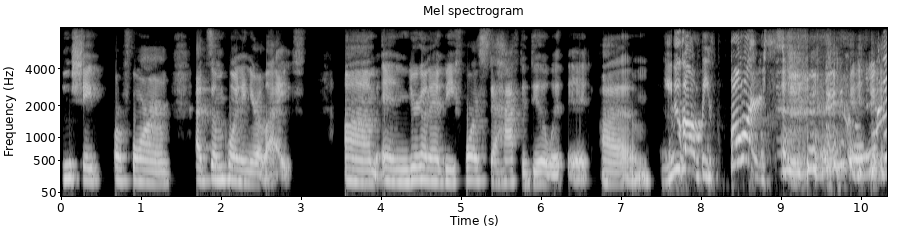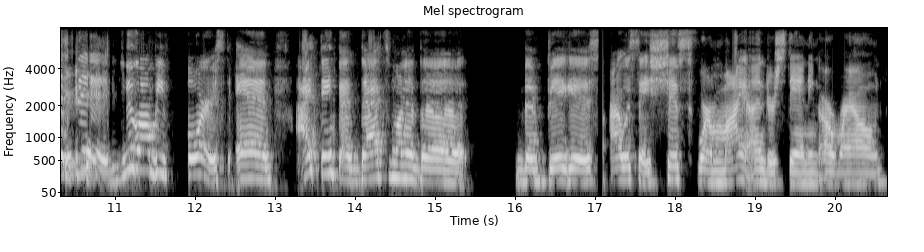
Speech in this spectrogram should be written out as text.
in shape or form at some point in your life. Um, and you're going to be forced to have to deal with it. Um, you gonna be forced. Listen, you gonna be forced, and I think that that's one of the the biggest, I would say, shifts for my understanding around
